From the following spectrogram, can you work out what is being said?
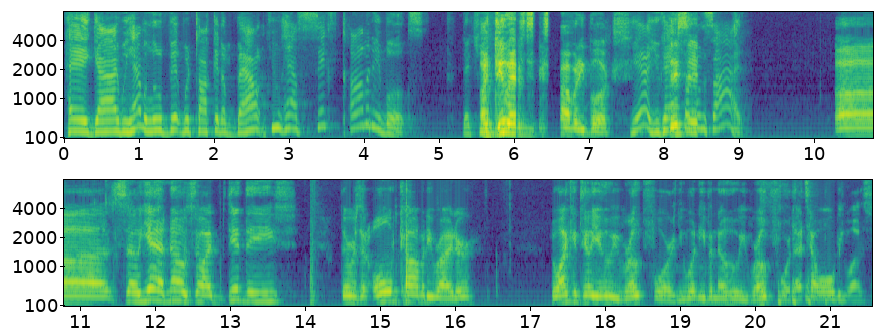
Hey, guy, we have a little bit we're talking about. You have six comedy books that you. I do have six comedy books. Yeah, you have this some is, on the side. Uh, so yeah, no, so I did these. There was an old comedy writer who I could tell you who he wrote for, and you wouldn't even know who he wrote for. That's how old he was.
